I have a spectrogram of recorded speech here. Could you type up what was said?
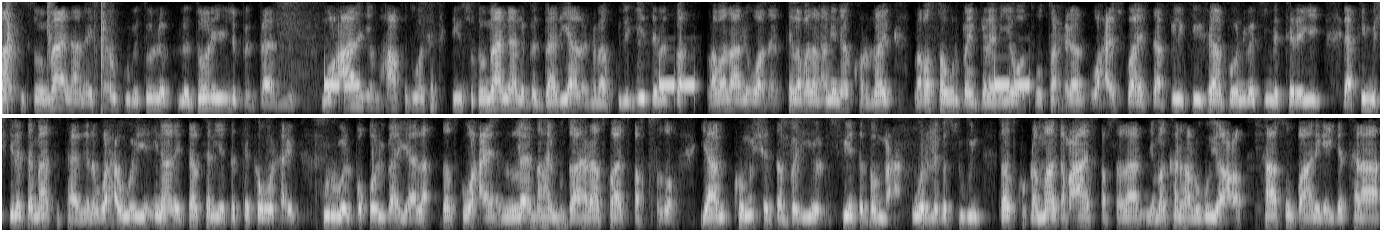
maanta somalilan ay saa u gubato la doonayo in la badbaadiyo mucaarid iyo muxaafid way ka tagtay in somalilan la badbaadiyaa la rabaa guda iyo dibadba labadaa nin waad aragtay labadaa nin ee laba sawir bay galeen iyagoo tuuto xidhan waxay isku haystaa filimkii rambo nimankii matarayey laakiin mushkiladda maanta taagana waxa weeye inaanay dalkan iyo dadka ka warhayn guri walba qori baa yaalla dadku waxaynu leenahay mudaaharaadku ha isqabsado yaan commission dambe iyo xisbiya dambe mac- war laga sugin dadku dhammaan gamcaha isqabsadaan nimankan ha lagu yaaco taasunba aniga iga talaa.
